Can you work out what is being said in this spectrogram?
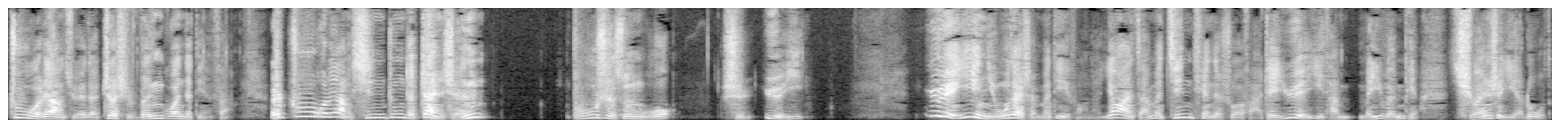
诸葛亮觉得这是文官的典范，而诸葛亮心中的战神，不是孙武，是乐毅。乐毅牛在什么地方呢？要按咱们今天的说法，这乐毅他没文凭，全是野路子，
